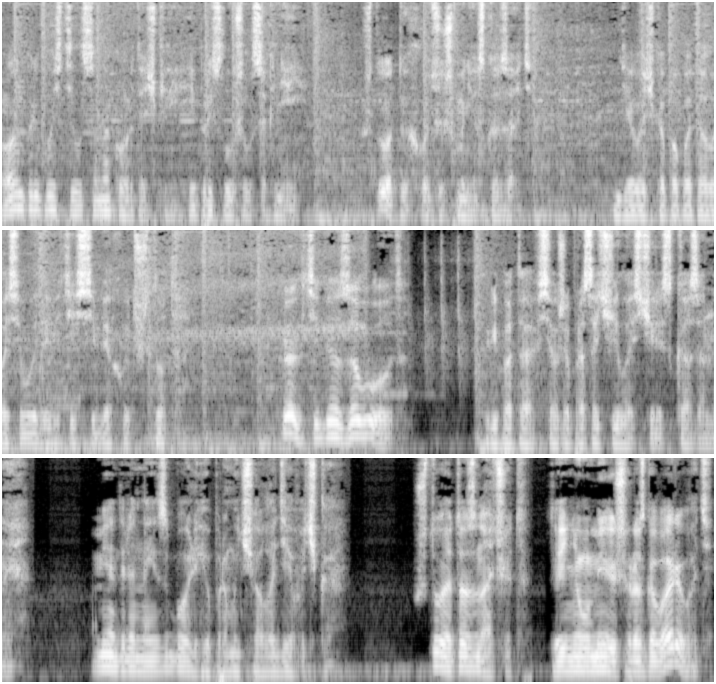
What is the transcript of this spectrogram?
Он припустился на корточки и прислушался к ней. «Что ты хочешь мне сказать?» Девочка попыталась выдавить из себя хоть что-то. «Как тебя зовут?» Крепота все же просочилась через сказанное. Медленно и с болью промычала девочка. «Что это значит? Ты не умеешь разговаривать?»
